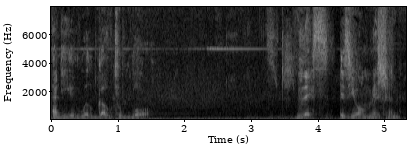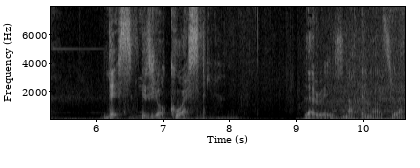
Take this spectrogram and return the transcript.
and you will go to war. This is your mission. This is your quest. There is nothing else left.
